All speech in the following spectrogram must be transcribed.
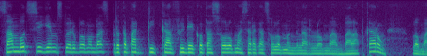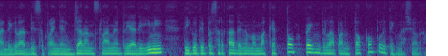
Sambut SEA Games 2018 bertepat di Car Free Day Kota Solo, masyarakat Solo menggelar lomba balap karung. Lomba yang digelar di sepanjang Jalan Slamet Riyadi ini diikuti peserta dengan memakai topeng delapan tokoh politik nasional.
